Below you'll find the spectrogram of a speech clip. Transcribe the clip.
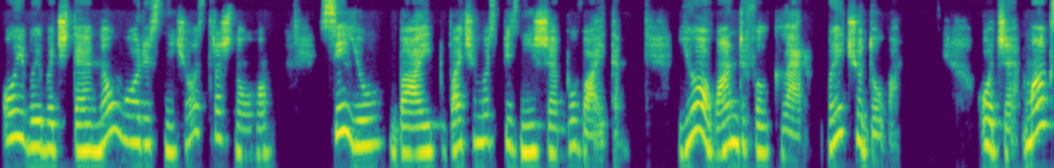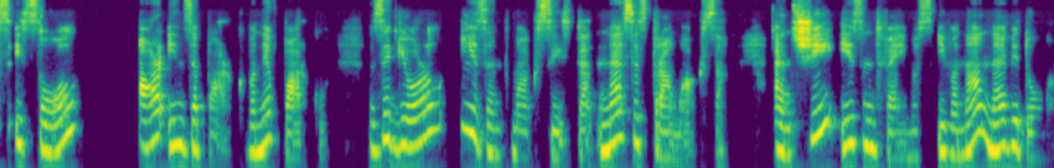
Ой, вибачте, no worries, нічого страшного. See you, bye, побачимось пізніше, бувайте. You are wonderful, Claire, ви чудова. Отже, Макс і Сол are in the park, вони в парку. The girl isn't Max's sister, не сестра Макса. And she isn't famous, і вона невідома.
